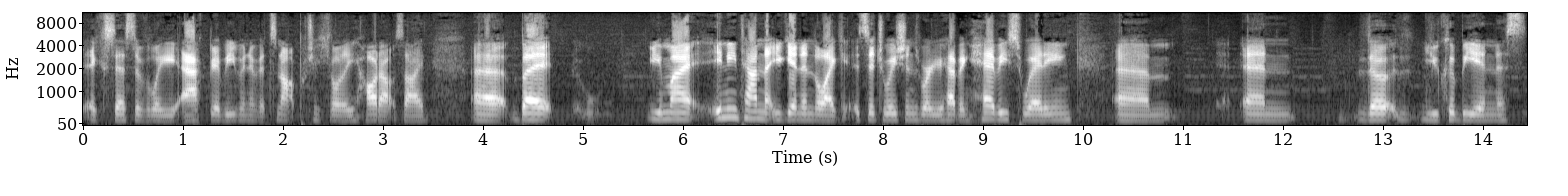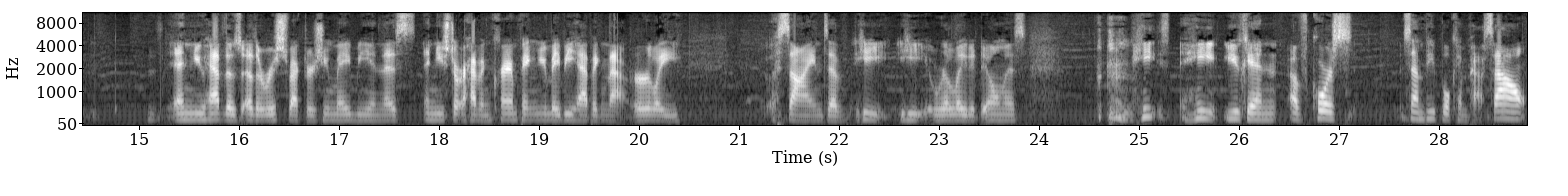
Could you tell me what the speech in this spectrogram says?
excessively active, even if it's not particularly hot outside. Uh, but you might anytime that you get into like situations where you're having heavy sweating um, and the you could be in this and you have those other risk factors you may be in this and you start having cramping you may be having that early signs of heat heat related illness he he you can of course some people can pass out.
